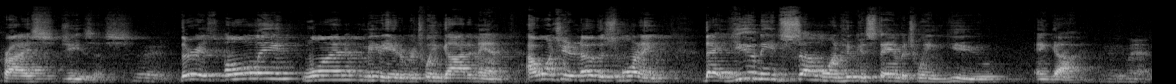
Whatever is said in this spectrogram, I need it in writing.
Christ Jesus. There is only one mediator between God and man. I want you to know this morning that you need someone who can stand between you and God. Amen.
